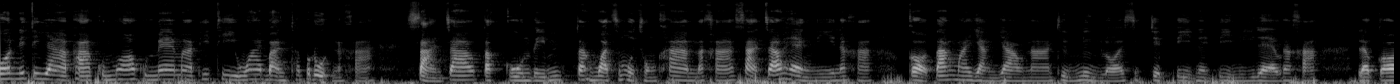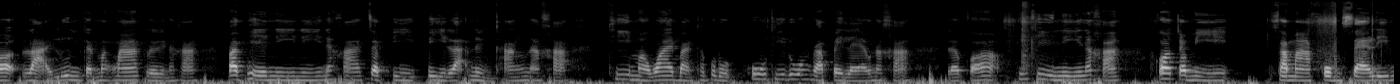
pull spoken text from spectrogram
ค้ชนิตยาพาคุณพ่อคุณแม่มาพิธีไหว้บรรพบุรุษนะคะศาลเจ้าตระกูลริม จังหวัดสมุทรสงครามนะคะศาลเจ้าแห่งนี้นะคะ ก่อตั้งมาอย่างยาวนานถึง 117 ปีในปีนี้แล้วนะคะ แล้วก็หลายรุ่นกันมาก ๆ เลยนะคะ ประเพณีนี้นะคะจะปีปีละหนึ่งครั้งนะคะ ที่มาไหว้บรรพบุรุษผู้ที่ร่วงรับไปแล้วนะคะ แล้วก็พิธีนี้นะคะ ก็จะมีสมาคมแซลิม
